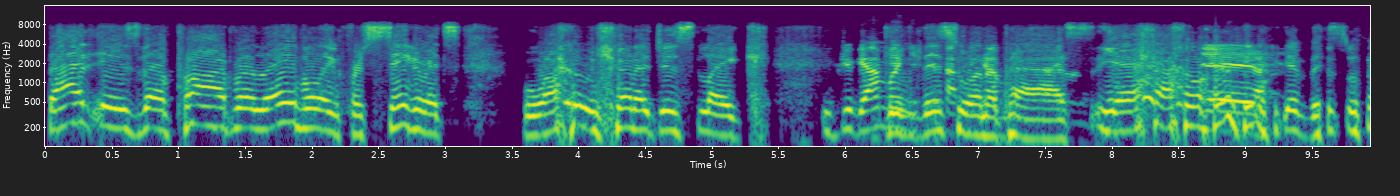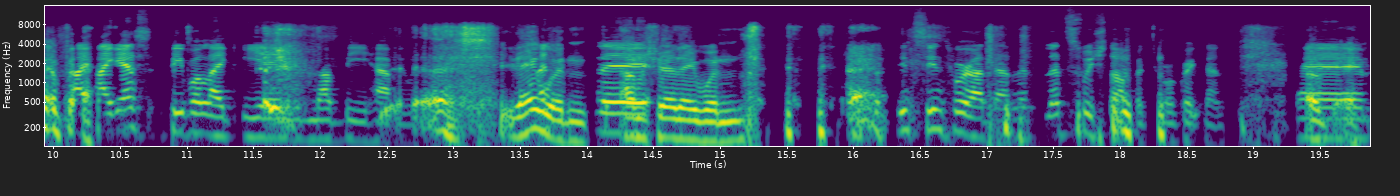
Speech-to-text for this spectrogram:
That is the proper labeling for cigarettes. why are we gonna just like If you're gambling, give should this have to one a pass? Ireland. Yeah, why are we Yeah, yeah. give this one a I, pass. I guess people like EA would not be happy with it. they And, wouldn't. I'm sure they wouldn't. Since- Since we're at that, let's, let's switch topics real quick then. Okay. Um,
